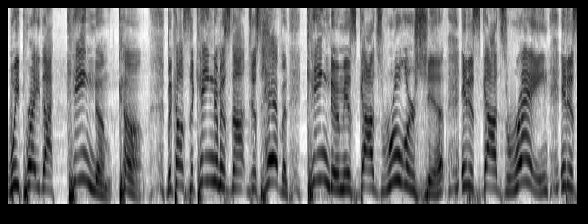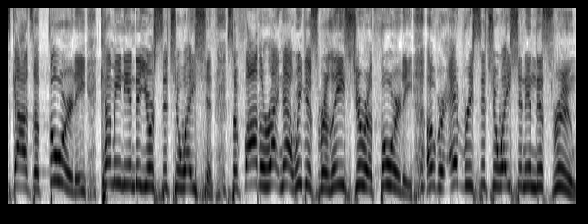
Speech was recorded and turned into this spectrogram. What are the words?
We pray thy kingdom come because the kingdom is not just heaven. Kingdom is God's rulership. It is God's reign. It is God's authority coming into your situation. So Father, right now we just release your authority over every situation in this room,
